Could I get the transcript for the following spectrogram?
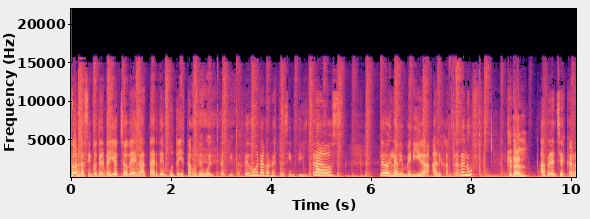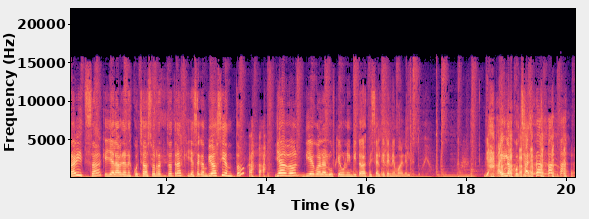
Son las 5.38 de la tarde en punto y estamos de vuelta aquí en Café Duna con nuestros infiltrados. Le doy la bienvenida a Alejandra Laluf, ¿Qué tal? a Francesca Ravizza, que ya la habrán escuchado hace un ratito atrás, que ya se cambió de asiento, y a don Diego Alaluf, que es un invitado especial que tenemos en el estudio. Ya, ahí lo escucharon.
